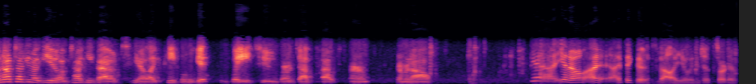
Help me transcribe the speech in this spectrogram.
I'm not talking about you. I'm talking about you know like people who get way too worked up about term terminology. Yeah, you know, I I think there's value in just sort of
